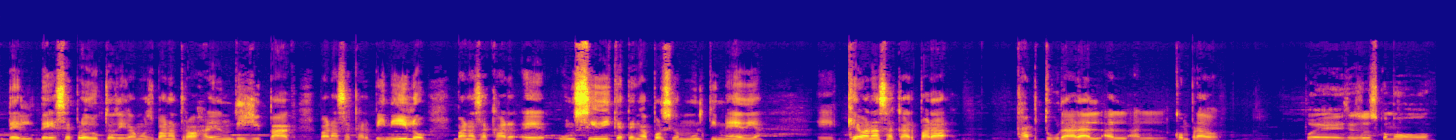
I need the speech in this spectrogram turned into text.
de ese producto, digamos, van a trabajar en un digipack, van a sacar vinilo, van a sacar eh, un CD que tenga porción multimedia. Eh, ¿Qué van a sacar para capturar al, al comprador? Pues eso es como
